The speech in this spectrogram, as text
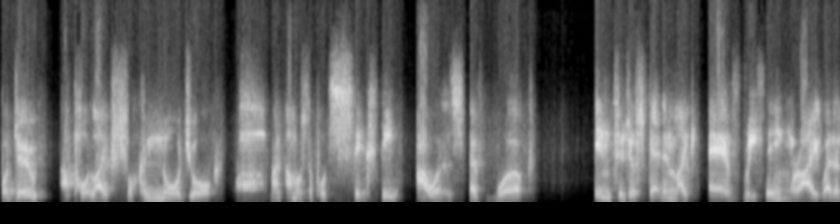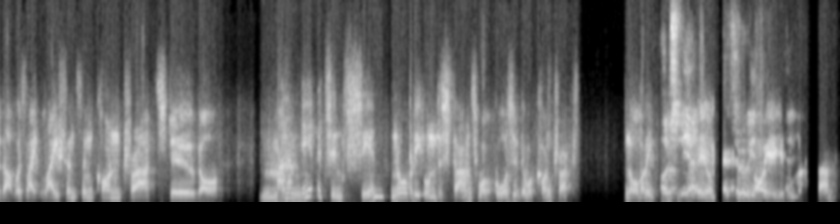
But dude, I put like fucking no joke. Oh, man, I must have put 60 hours of work into just getting like everything right, whether that was like licensing contracts, dude, or man, I mean, it's insane. Nobody understands what goes into a contract. Nobody. Oh, yeah, It- it's true, yeah. lawyer, you And- understand.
